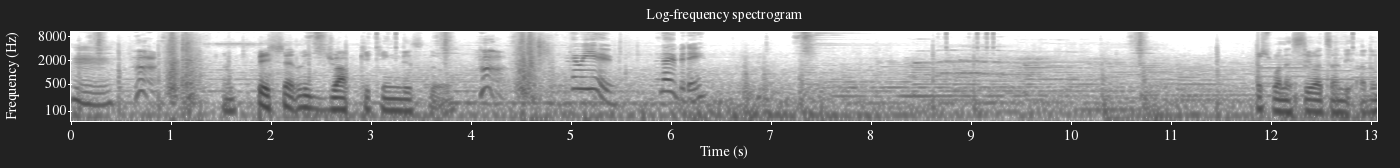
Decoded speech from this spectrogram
Hmm. I'm patiently drop kicking this door. Who are you? Nobody? Just want to see what's on the other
